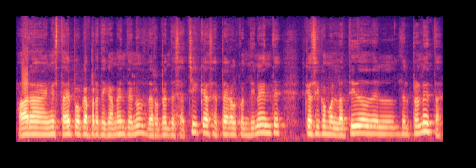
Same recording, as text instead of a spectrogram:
ahora en esta época prácticamente, ¿no? De repente se achica, se pega al continente, es casi como el latido del, del planeta.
